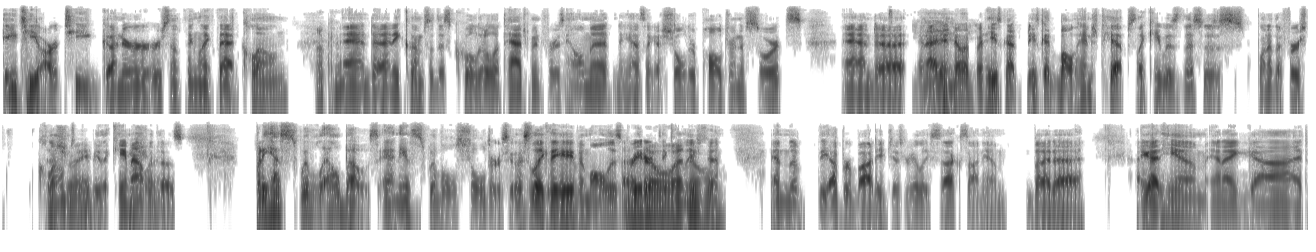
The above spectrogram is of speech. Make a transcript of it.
ATRT gunner or something like that clone, okay. and uh, and he comes with this cool little attachment for his helmet, and he has like a shoulder pauldron of sorts, and uh, and I didn't know it, but he's got he's got ball hinged hips, like he was this was one of the first clones right. maybe that came That's out with those. But he has swivel elbows and he has swivel shoulders. It was like they gave him all this great know, articulation, and the the upper body just really sucks on him. But uh, I got him, and I got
